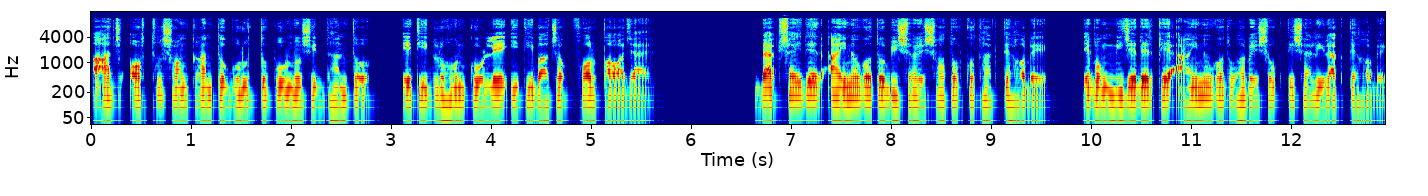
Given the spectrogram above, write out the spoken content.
আজ অর্থ সংক্রান্ত গুরুত্বপূর্ণ সিদ্ধান্ত, এটি গ্রহণ করলে ইতিবাচক ফল পাওয়া যায়। ব্যবসায়ীদের আইনগত বিষয়ে সতর্ক থাকতে হবে এবং নিজেদেরকে আইনগতভাবে শক্তিশালী রাখতে হবে।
